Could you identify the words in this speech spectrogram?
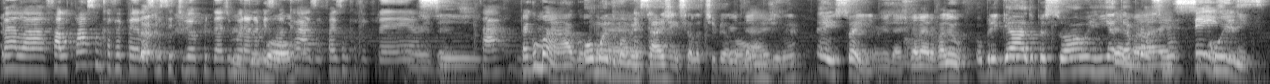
vai lá, fala, passa um café pra ela se você tiver a oportunidade de morar na Muito mesma bom. casa, faz um café pra ela. Sim. Tá? Pega uma água. Ou manda uma mensagem se ela estiver longe, né? É isso É aí. verdade. Galera, valeu. Obrigado, pessoal, e até, a mais. próxima. Beijos.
